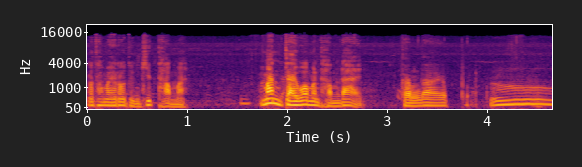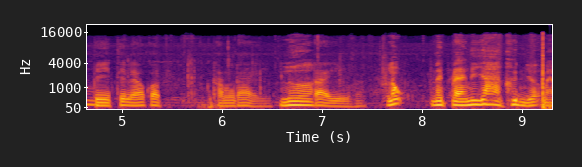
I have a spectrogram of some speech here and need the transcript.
แล้วทำไมเราถึงคิดทำอะมั่นใจว่ามันทำได้ทำได้ครับอืมปีที่แล้วก็ทำได้เลอได้อยู่ครับ แล้วในแปลงนี่ยากขึ้นเยอะไหม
